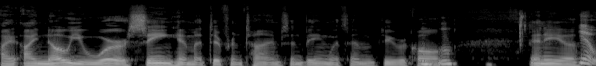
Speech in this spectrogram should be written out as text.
I I know you were seeing him at different times and being with him. Do you recall? Mm-hmm. Any uh, yeah.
